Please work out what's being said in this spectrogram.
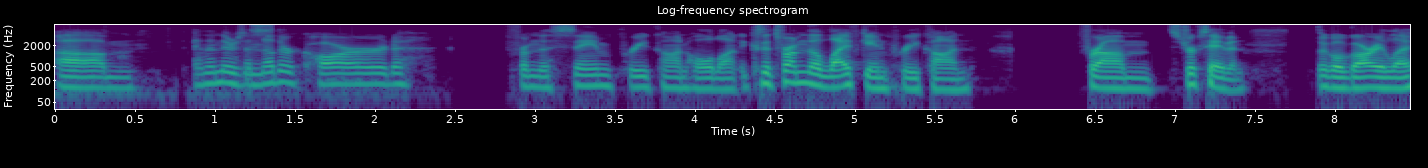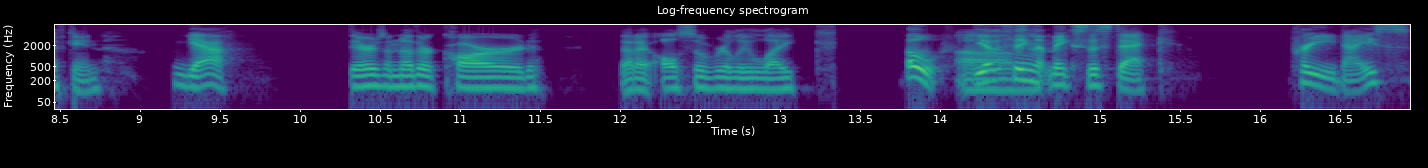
Um, and then there's another card from the same precon. Hold on, because it's from the life gain precon from Strixhaven, the Golgari life gain. Yeah. There's another card that I also really like. Oh, the other thing Um, that makes this deck pretty nice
